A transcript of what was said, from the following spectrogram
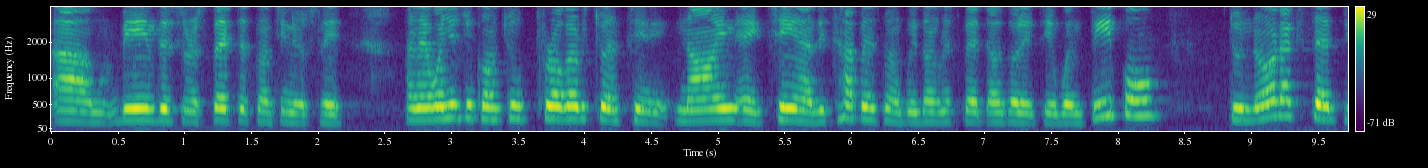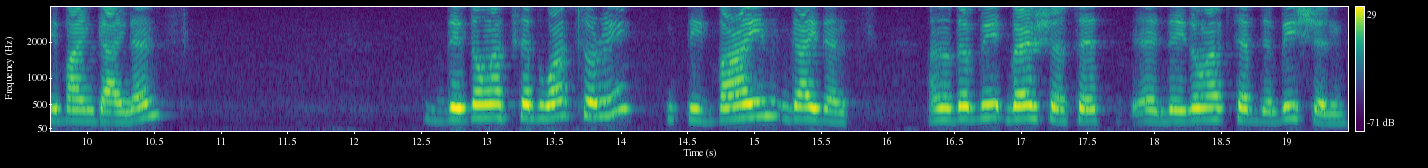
um, being disrespected continuously. And I want you to come to Proverbs 29 18. And this happens when we don't respect authority. When people do not accept divine guidance, they don't accept what, sorry? Divine guidance. Another version says uh, they don't accept the vision.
